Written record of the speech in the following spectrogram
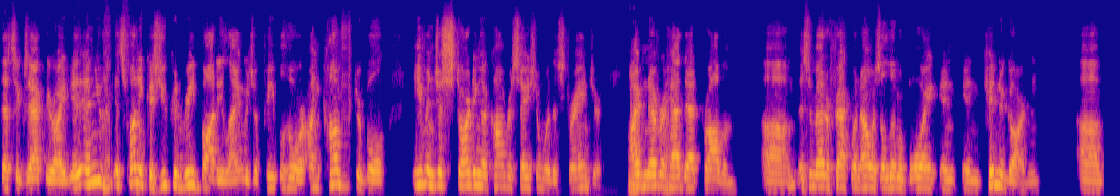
That's exactly right. And you yeah. it's funny because you can read body language of people who are uncomfortable even just starting a conversation with a stranger. Yeah. i've never had that problem. Um, as a matter of fact, when I was a little boy in, in kindergarten, um,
